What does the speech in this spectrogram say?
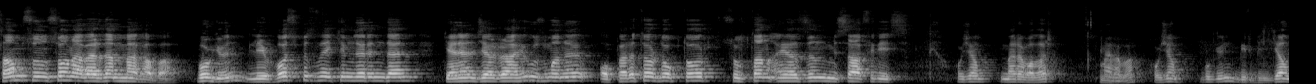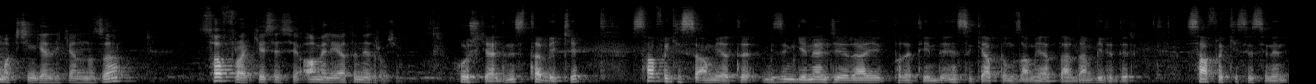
Samsun Son Haber'den merhaba. Bugün Liv Hospital hekimlerinden genel cerrahi uzmanı operatör doktor Sultan Ayaz'ın misafiriyiz. Hocam merhabalar. Merhaba. Hocam bugün bir bilgi almak için geldik yanınıza. Safra kesesi ameliyatı nedir hocam? Hoş geldiniz. Tabii ki. Safra kesesi ameliyatı bizim genel cerrahi pratiğinde en sık yaptığımız ameliyatlardan biridir. Safra kesesinin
